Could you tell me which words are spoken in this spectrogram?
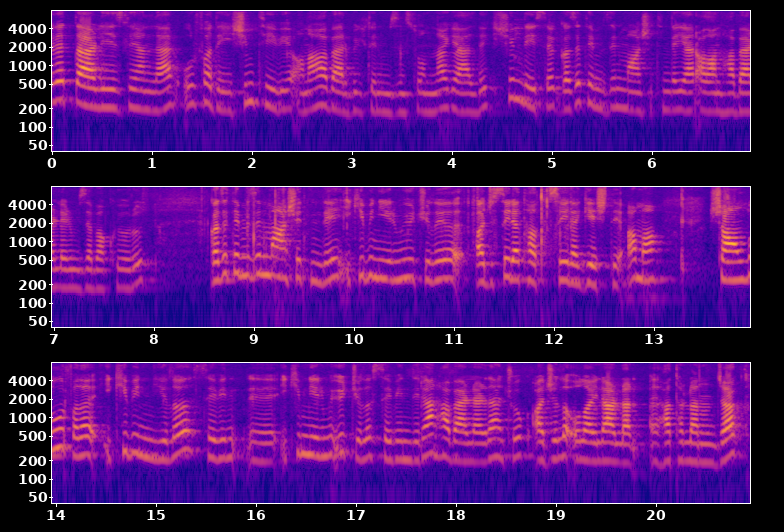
Evet değerli izleyenler, Urfa Değişim TV ana haber bültenimizin sonuna geldik. Şimdi ise gazetemizin manşetinde yer alan haberlerimize bakıyoruz. Gazetemizin manşetinde 2023 yılı acısıyla tatlısıyla geçti ama Şanlıurfa'da 2000 yılı sevin, e, 2023 yılı sevindiren haberlerden çok acılı olaylarla e, hatırlanacak.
